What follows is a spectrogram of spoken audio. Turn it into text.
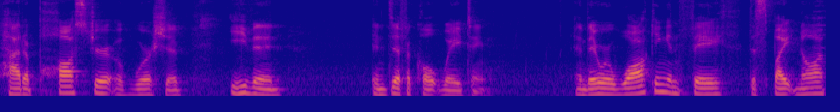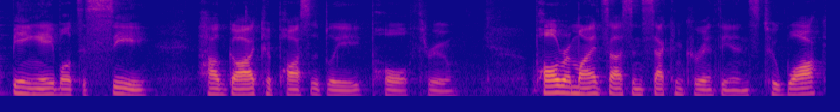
had a posture of worship even in difficult waiting. And they were walking in faith despite not being able to see how God could possibly pull through. Paul reminds us in 2 Corinthians to walk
